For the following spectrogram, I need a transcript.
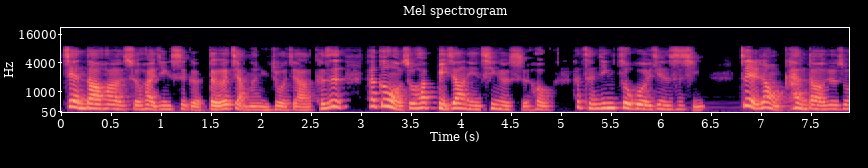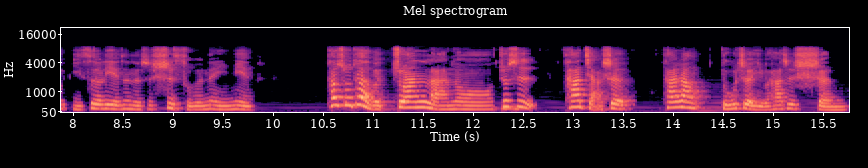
见到她的时候，她已经是个得奖的女作家。可是她跟我说，她比较年轻的时候，她曾经做过一件事情，这也让我看到，就是说以色列真的是世俗的那一面。她说她有个专栏哦，就是她假设她让读者以为她是神，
